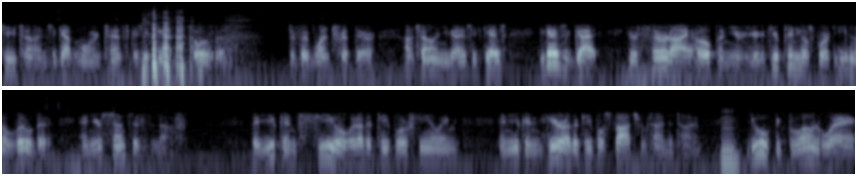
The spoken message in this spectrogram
few times it got more intense because you can't go to the, to one trip there. I'm telling you guys, if you guys, you guys have got your third eye open, your, your if your pinwheels work even a little bit, and you're sensitive enough that you can feel what other people are feeling, and you can hear other people's thoughts from time to time, Hmm. you will be blown away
